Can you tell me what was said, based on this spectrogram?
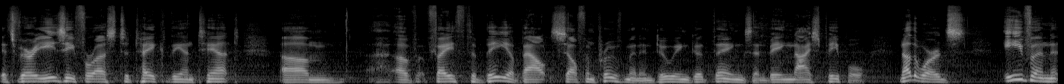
It's very easy for us to take the intent um, of faith to be about self improvement and doing good things and being nice people. In other words, even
